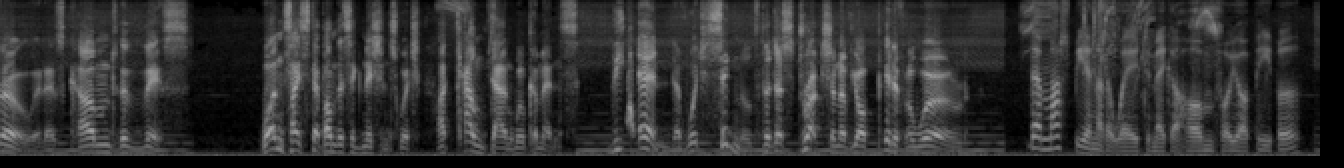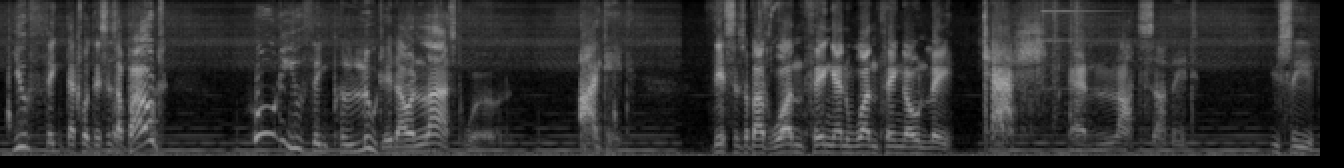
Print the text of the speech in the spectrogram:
So it has come to this. Once I step on this ignition switch, a countdown will commence. The end of which signals the destruction of your pitiful world. There must be another way to make a home for your people. You think that's what this is about? Who do you think polluted our last world? I did. This is about one thing and one thing only cash, and lots of it. You see,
